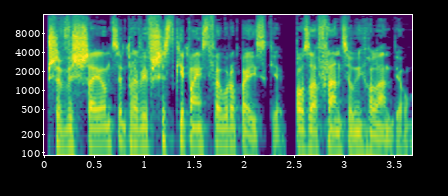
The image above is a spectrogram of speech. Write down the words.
przewyższającym prawie wszystkie państwa europejskie, poza Francją i Holandią.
